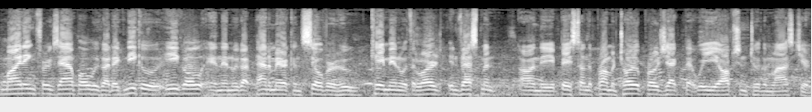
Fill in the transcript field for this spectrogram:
Mining, for example. We got Agnico Eagle, and then we got Pan American Silver, who came in with a large investment on the based on the Promontorio project that we optioned to them last year.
